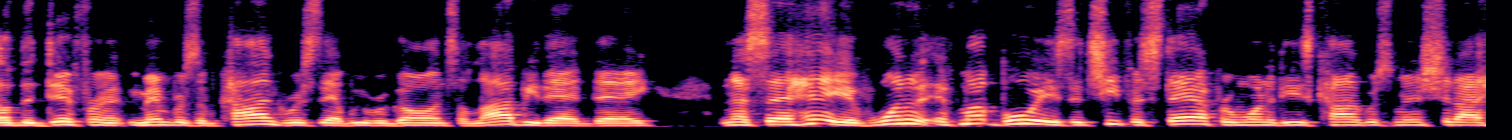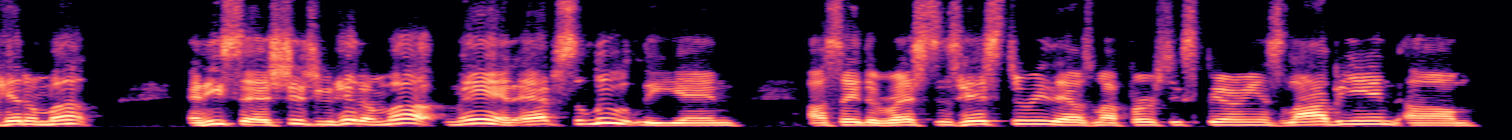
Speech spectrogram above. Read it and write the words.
of the different members of Congress that we were going to lobby that day. And I said, hey, if one of, if my boy is the chief of staff for one of these congressmen, should I hit him up? And he said, should you hit him up? Man, absolutely. And I'll say the rest is history. That was my first experience lobbying. Um,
